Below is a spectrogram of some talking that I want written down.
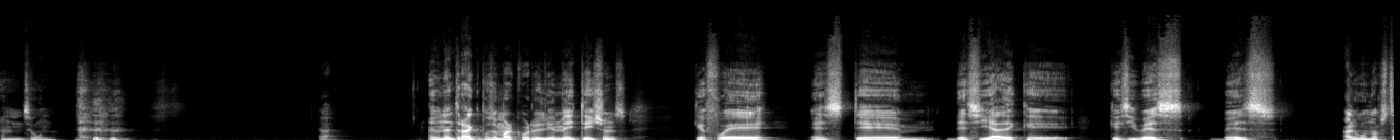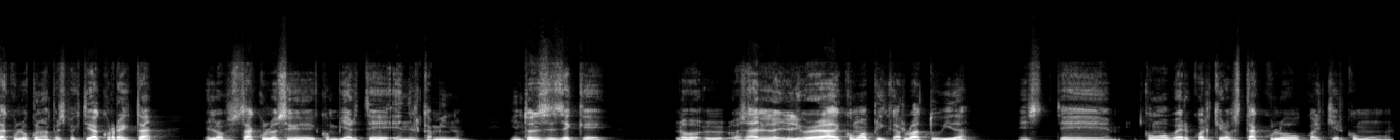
Un segundo. Ah. En una entrada que puso Marco Aurelio en Meditations, que fue, este, decía de que, que si ves, ves algún obstáculo con la perspectiva correcta, el obstáculo se convierte en el camino. Y entonces de que, lo- lo- o sea, el, libro era de cómo aplicarlo a tu vida, este, cómo ver cualquier obstáculo, cualquier como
